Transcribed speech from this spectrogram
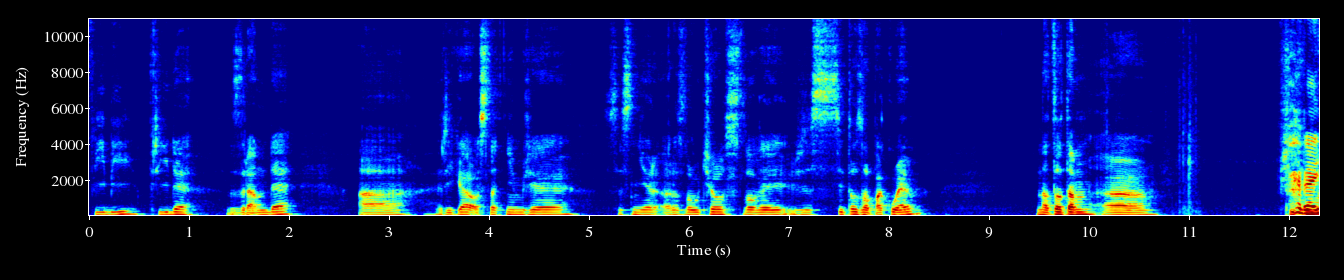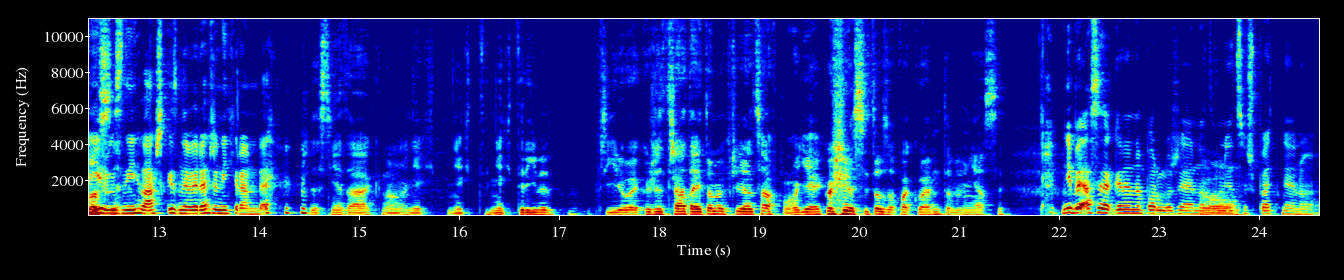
Phoebe přijde z rande a říká ostatním, že se s ní rozloučil slovy, že si to zapakujeme. Na to tam uh, Padají vlastně... různý hlášky z nevydařených rande. Přesně tak, no. Něk, něk, některý mi přijdou, jakože třeba tady to mi přijde docela v pohodě, jakože si to zopakujem, to by mě asi... Mě by asi také nenapadlo, že je na tom no. něco špatně, no.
